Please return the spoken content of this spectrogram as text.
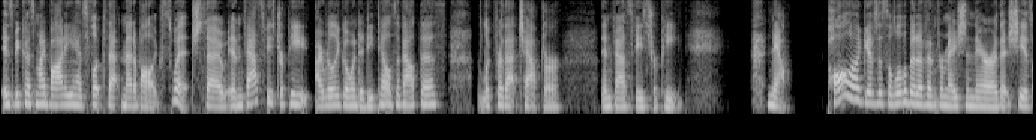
is because my body has flipped that metabolic switch. So in Fast Feast Repeat, I really go into details about this. Look for that chapter in Fast Feast Repeat. Now, Paula gives us a little bit of information there that she is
